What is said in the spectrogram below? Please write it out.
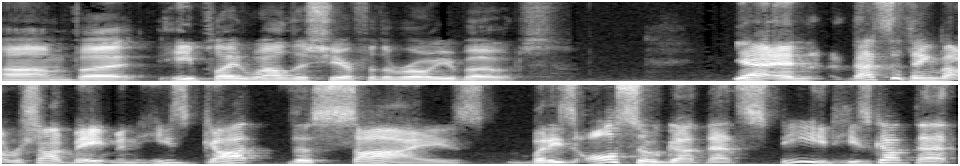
Um, but he played well this year for the row your boats. Yeah, and that's the thing about Rashod Bateman. He's got the size, but he's also got that speed. He's got that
